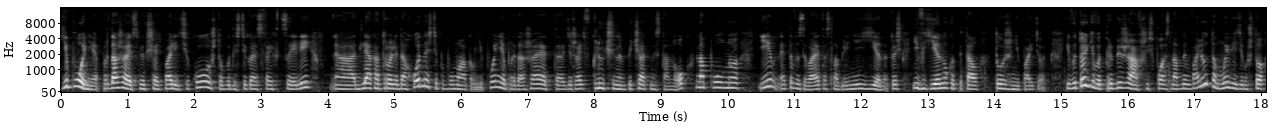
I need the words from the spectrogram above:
Япония продолжает смягчать политику, чтобы достигать своих целей. А, для контроля доходности по бумагам Япония продолжает э, держать включенным печатный станок на полную, и это вызывает ослабление иены. То есть и в иену капитал тоже не пойдет. И в итоге, вот пробежавшись по основным валютам, мы видим, что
